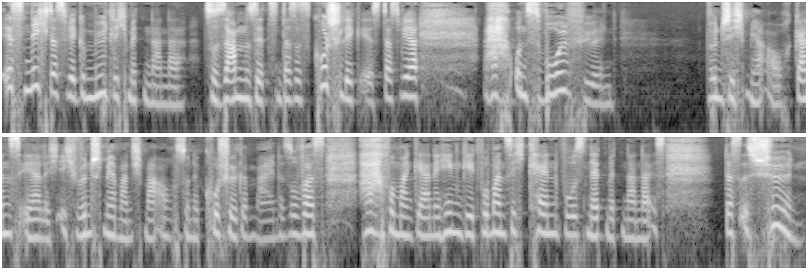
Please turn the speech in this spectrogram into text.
ist nicht, dass wir gemütlich miteinander zusammensitzen, dass es kuschelig ist, dass wir ach, uns wohlfühlen. Wünsche ich mir auch, ganz ehrlich. Ich wünsche mir manchmal auch so eine Kuschelgemeinde, sowas, ach, wo man gerne hingeht, wo man sich kennt, wo es nett miteinander ist. Das ist schön.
